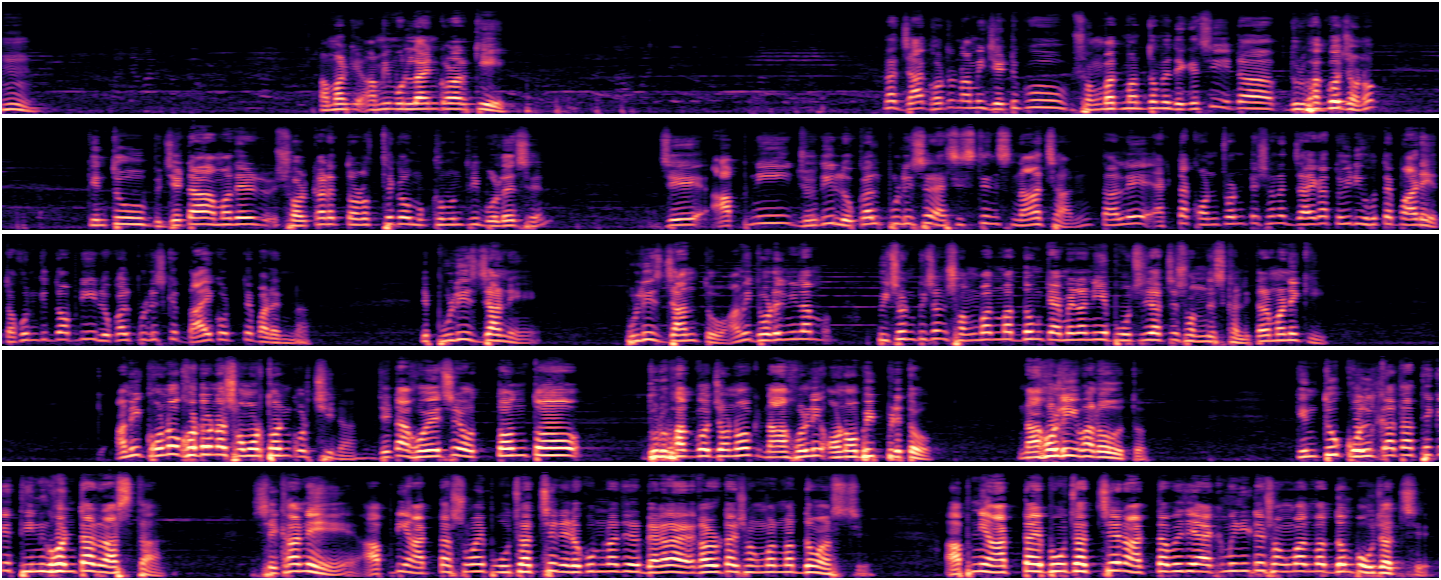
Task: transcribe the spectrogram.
হুম। আমার আমি মূল্যায়ন করার কে? না, যা ঘটনা আমি যেটুকু সংবাদ মাধ্যমে দেখেছি, এটা দুর্ভাগ্যজনক। কিন্তু যেটা আমাদের সরকারের তরফ থেকেও মুখ্যমন্ত্রী বলেছেন, যে আপনি যদি লোকাল পুলিশের অ্যাসিস্ট্যান্স না চান, তাহলে একটা কনফ্রন্টেশনের জায়গা তৈরি হতে পারে, তখন কিন্তু আপনি লোকাল পুলিশকে দায় করতে পারেন না। যে পুলিশ জানে, পুলিশ জানতো, আমি ধরে নিলাম পিছন পিছন সংবাদ মাধ্যম ক্যামেরা নিয়ে পৌঁছে যাচ্ছে সন্দেশখালী। তার মানে কি? আমি কোনো ঘটনা সমর্থন করছি না। যেটা হয়েছে অত্যন্ত দুর্ভাগ্যজনক, না হলে অনভিপ্রেত, না হলেই ভালো হতো। কিন্তু কলকাতা থেকে তিন ঘণ্টার রাস্তা। সেখানে আপনি আটটার সময় পৌঁছাচ্ছেন, এরকম না যে বেলা এগারোটায় সংবাদ মাধ্যম আসছে। আপনি আটটায় পৌঁছাচ্ছেন, আটটা বেজে এক মিনিটে সংবাদ মাধ্যম পৌঁছাচ্ছে।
